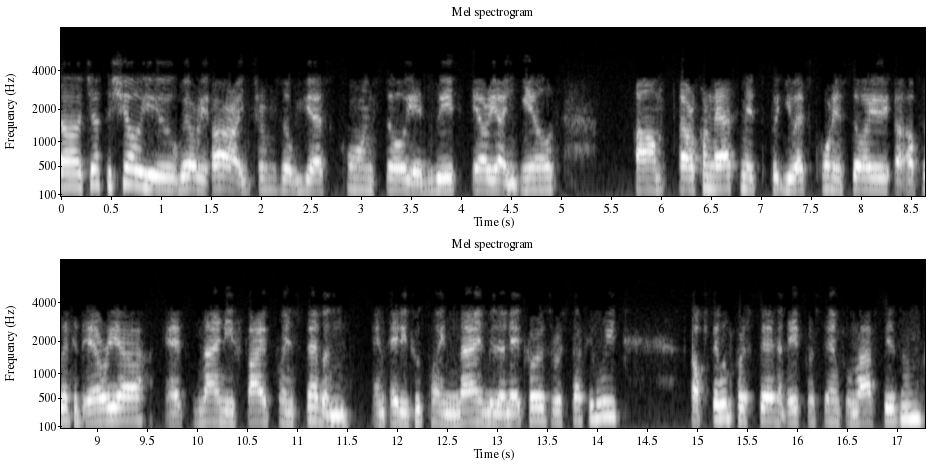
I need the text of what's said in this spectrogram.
uh, just to show you where we are in terms of U.S. corn, soy, and wheat area and yield. Um, our current estimates put U.S. corn and soy uh, planted area at 95.7 and 82.9 million acres, respectively, up 7% and 8% from last season.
